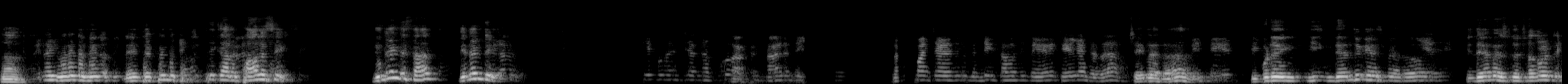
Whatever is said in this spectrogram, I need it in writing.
వినండి, వినండి, మీరు నేను చెప్పింది పార్టీ కాదు పాలసీ. వినండి సార్ వినండి. గ్రామ పంచాయతీలకు ఇంటికి సంబంధించి నేనే చేయలేం కదా చేయలేరా ఇప్పుడు ఇది ఎందుకు వేసినారు? ఇదేం వేసినారు చదవండి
